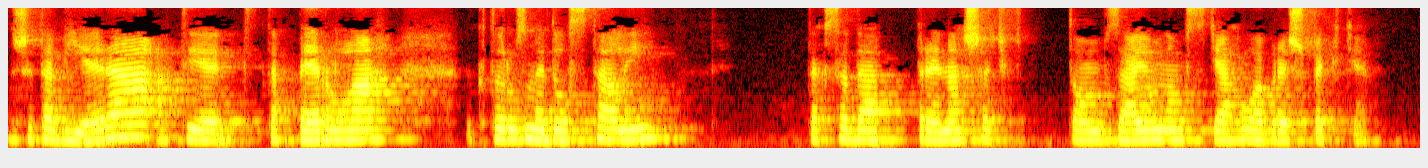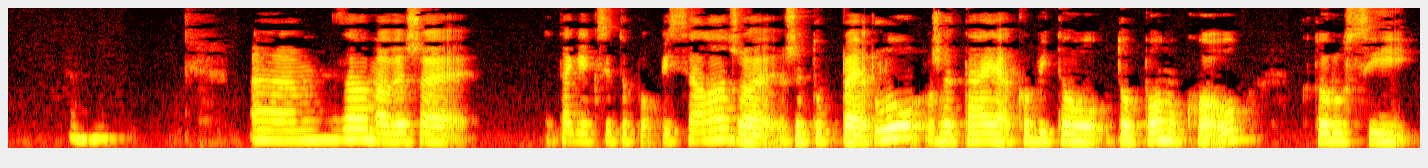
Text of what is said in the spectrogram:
že tá viera a tie, tá perla, ktorú sme dostali, tak sa dá prenášať v tom vzájomnom vzťahu a v rešpekte. Um, zaujímavé, že tak, jak si to popísala, že, že tú perlu, že tá je akoby tou, tou ponukou, ktorú si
